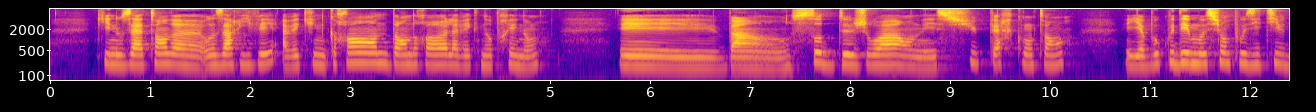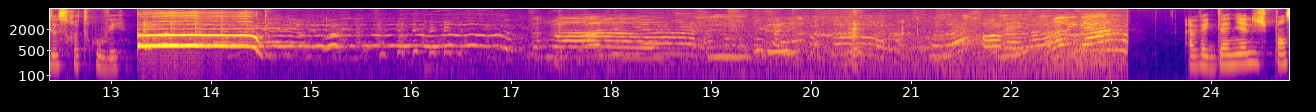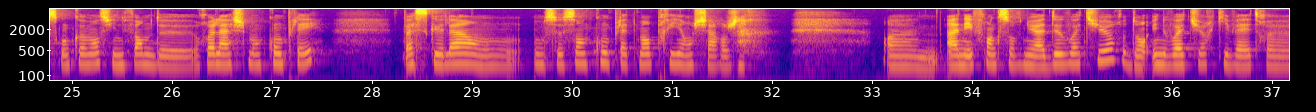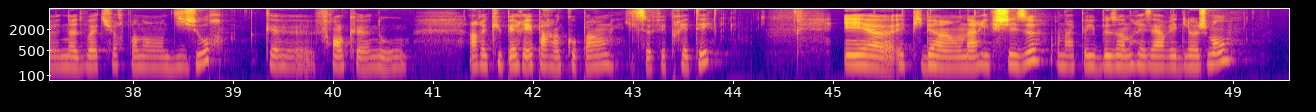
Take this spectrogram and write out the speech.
qui nous attendent euh, aux arrivées avec une grande banderole avec nos prénoms. Et ben, on saute de joie, on est super content. Il y a beaucoup d'émotions positives de se retrouver. Avec Daniel, je pense qu'on commence une forme de relâchement complet parce que là, on, se sent complètement pris en charge. Euh, Anne et Franck sont venus à deux voitures, dont une voiture qui va être euh, notre voiture pendant dix jours, que Franck euh, nous a récupéré par un copain qu'il se fait prêter. Et, et puis ben, on arrive chez eux, on n'a pas eu besoin de réserver de logement.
